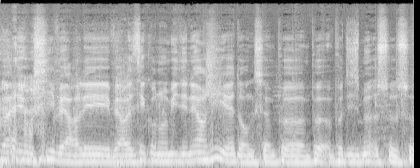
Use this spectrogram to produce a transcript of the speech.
peut aller aussi vers les, vers les économies d'énergie. hein, donc c'est un peu, un peu, un peu disme- ce, ce,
